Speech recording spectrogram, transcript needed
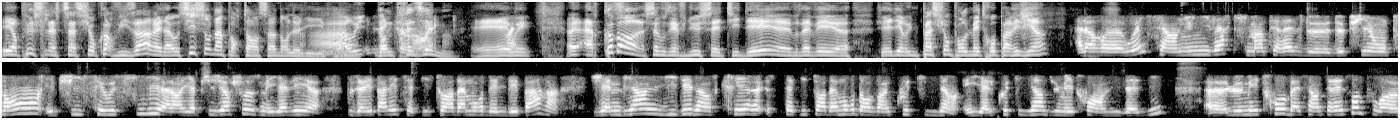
Et en plus, la station Corvisart, elle a aussi son importance hein, dans le livre. Ah oui, dans le Exactement, 13e. Eh Ouais. oui. Euh, alors comment ça vous est venu cette idée? Vous avez, euh, j'allais dire, une passion pour le métro parisien? Alors euh, ouais, c'est un univers qui m'intéresse de- depuis longtemps. Et puis c'est aussi, alors il y a plusieurs choses, mais il y avait, euh, vous avez parlé de cette histoire d'amour dès le départ. J'aime bien l'idée d'inscrire cette histoire d'amour dans un quotidien. Et il y a le quotidien du métro en vis-à-vis. Euh, le métro, bah, c'est intéressant pour, euh,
